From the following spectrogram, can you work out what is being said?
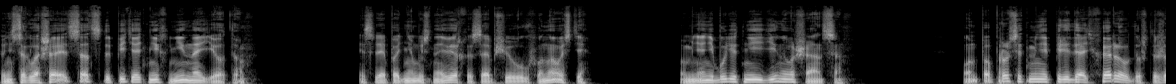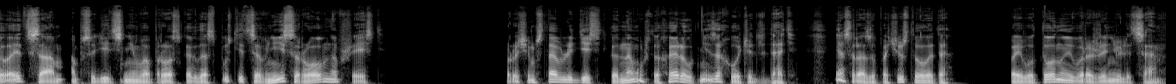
то не соглашается отступить от них ни на йоту. Если я поднимусь наверх и сообщу Улфу новости, у меня не будет ни единого шанса. Он попросит меня передать Хэролду, что желает сам обсудить с ним вопрос, когда спустится вниз ровно в шесть. Впрочем, ставлю десять к одному, что Хэролд не захочет ждать. Я сразу почувствовал это по его тону и выражению лица.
